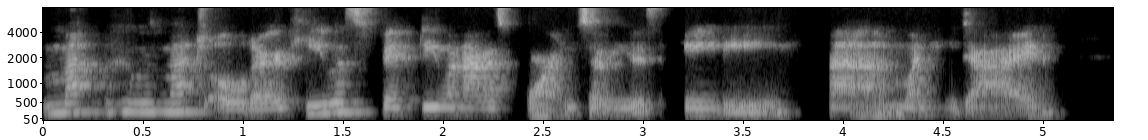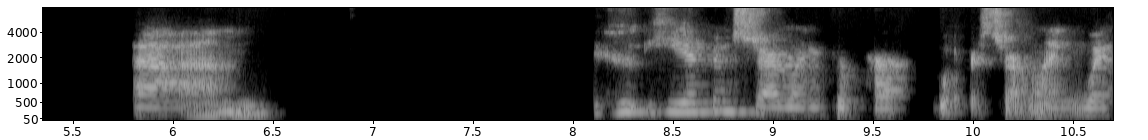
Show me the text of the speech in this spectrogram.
who was much older, he was 50 when I was born, so he was 80 um, when he died. Um, he had been struggling for par- struggling with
